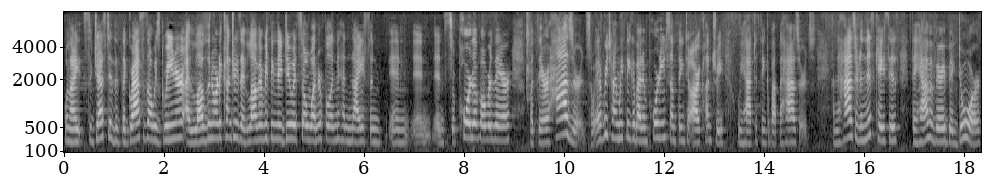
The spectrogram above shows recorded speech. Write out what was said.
when I suggested that the grass is always greener. I love the Nordic countries. I love everything they do. It's so wonderful and, and nice and, and, and, and supportive over there. But there are hazards. So every time we think about importing something to our country, we have to think about the hazards. And the hazard in this case is they have a very big door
